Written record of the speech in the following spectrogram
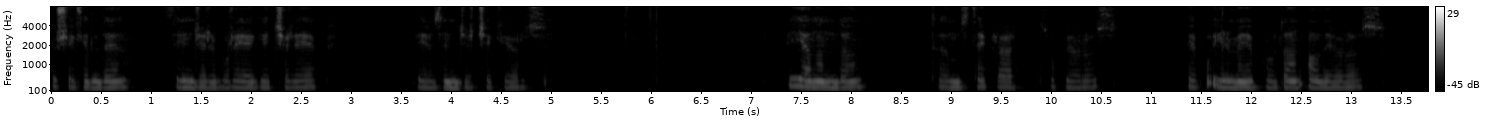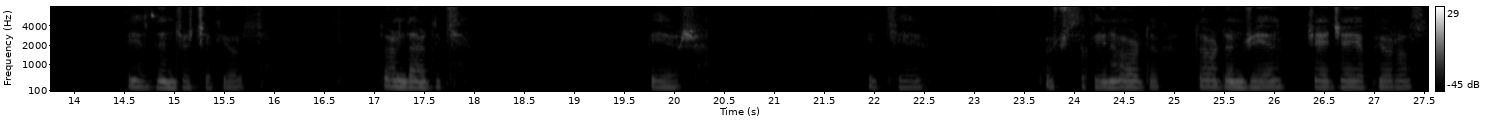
Bu şekilde zinciri buraya geçirip bir zincir çekiyoruz. Bir yanından tığımızı tekrar sokuyoruz ve bu ilmeği buradan alıyoruz. Bir zincir çekiyoruz. Döndürdük 1 2 3 sık iğne ördük. Dördüncüye CC yapıyoruz.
